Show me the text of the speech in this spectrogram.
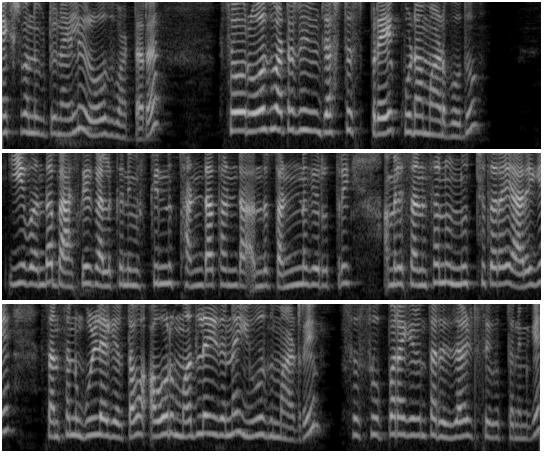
ನೆಕ್ಸ್ಟ್ ಬಂದುಬಿಟ್ಟು ನಾ ಇಲ್ಲಿ rose water so rose water ನೀವು ಜಸ್ಟ್ ಸ್ಪ್ರೇ ಕೂಡ ಮಾಡ್ಬೋದು. ಈ ಒಂದು ಬ್ಯಾಸ್ಗೆಗಾಲಕ್ಕೆ ನಿಮ್ಮ ಸ್ಕಿನ್ ಥಂಡ ಥಂಡ ಅಂದ್ರೆ ತಣ್ಣಗಿರುತ್ತೆ ರೀ ಆಮೇಲೆ ಸಣ್ಣ ಸಣ್ಣ ನುಚ್ಚು ಥರ ಯಾರಿಗೆ ಸಣ್ಣ ಸಣ್ಣ ಗುಳ್ಳೆಗಿರ್ತಾವೆ ಅವ್ರು ಮೊದಲೇ ಇದನ್ನು ಯೂಸ್ ಮಾಡಿರಿ. ಸೊ ಸೂಪರಾಗಿರೋಂಥ ರಿಸಲ್ಟ್ ಸಿಗುತ್ತೆ ನಿಮಗೆ.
